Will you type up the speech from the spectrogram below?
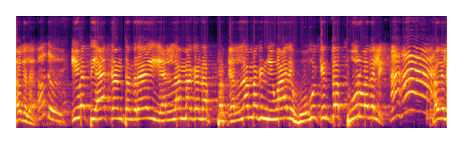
ಹೌದಿಲ್ಲ? ಹೌದು. ಇವತ್ ಯಾಕಂತಂದ್ರ ಮಗನ ಪ್ರ- ಮಗ ನಿವಾದಿ ಹೋಗೋಕ್ಕಿಂತ ಪೂರ್ವದಲ್ಲಿ ಹೌದಿಲ್ಲ?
